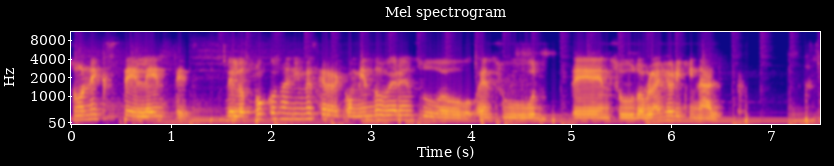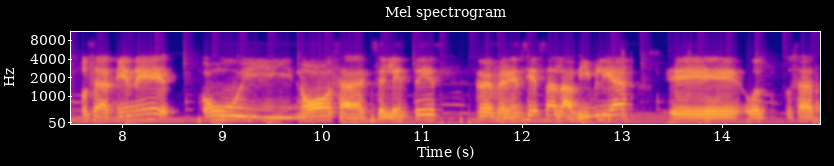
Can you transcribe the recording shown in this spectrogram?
son excelentes. De los pocos animes que recomiendo ver en su en su en su doblaje original. O sea, tiene uy, no, o sea, excelentes referencias a la Biblia. Eh, o, o, sea,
